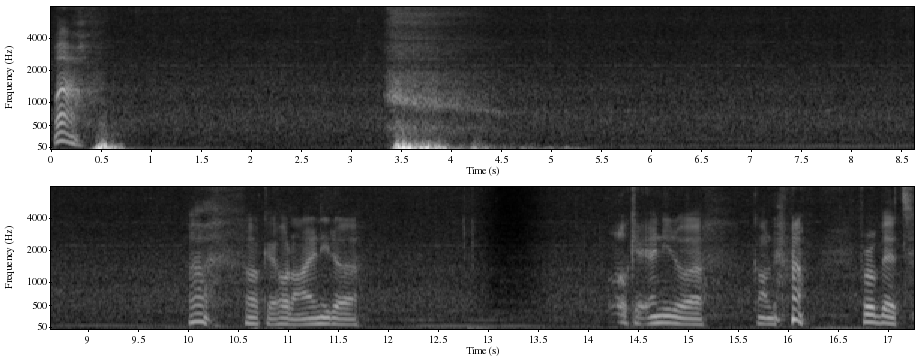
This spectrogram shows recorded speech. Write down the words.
Wow. okay, hold on. I need a. Okay, I need to uh, calm down for a bit.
